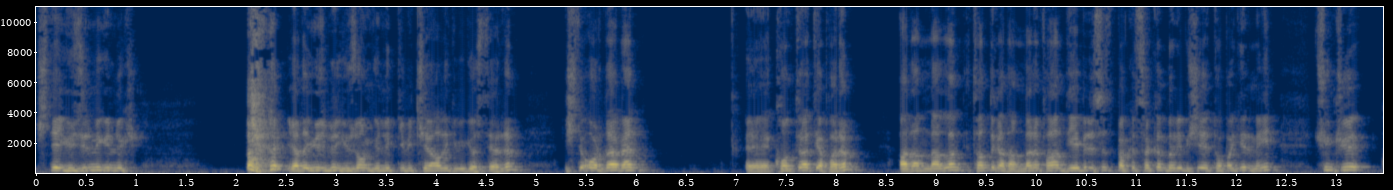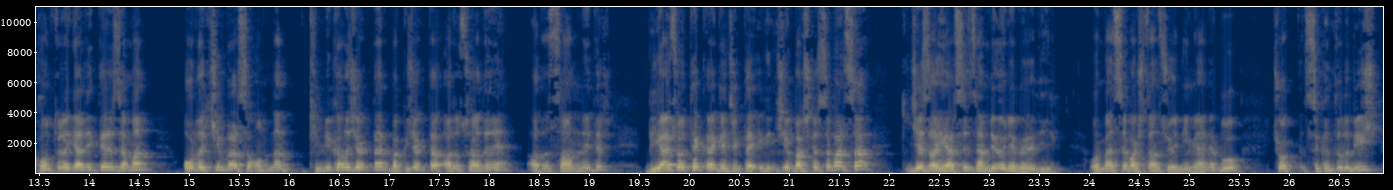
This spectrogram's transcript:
İşte 120 günlük ya da 101, 110 günlük gibi kiralı gibi gösteririm. İşte orada ben e, kontrat yaparım. Adamlarla, tanıdık adamların falan diyebilirsiniz. Bakın sakın böyle bir şeye topa girmeyin. Çünkü kontrole geldikleri zaman orada kim varsa ondan kimlik alacaklar. Bakacaklar adı soyadı ne? Adı sanı nedir? Bir ay sonra tekrar gelecekler. Evin içinde başkası varsa ceza yersiniz. Hem de öyle böyle değil. Onu ben size baştan söyleyeyim yani. Bu çok sıkıntılı bir iş.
